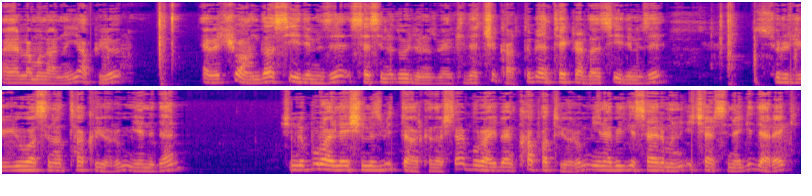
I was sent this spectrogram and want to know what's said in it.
ayarlamalarını yapıyor. Evet şu anda CD'mizi sesini duydunuz belki de çıkarttı. Ben tekrardan CD'mizi sürücü yuvasına takıyorum yeniden. Şimdi burayla işimiz bitti arkadaşlar. Burayı ben kapatıyorum. Yine bilgisayarımın içerisine giderek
